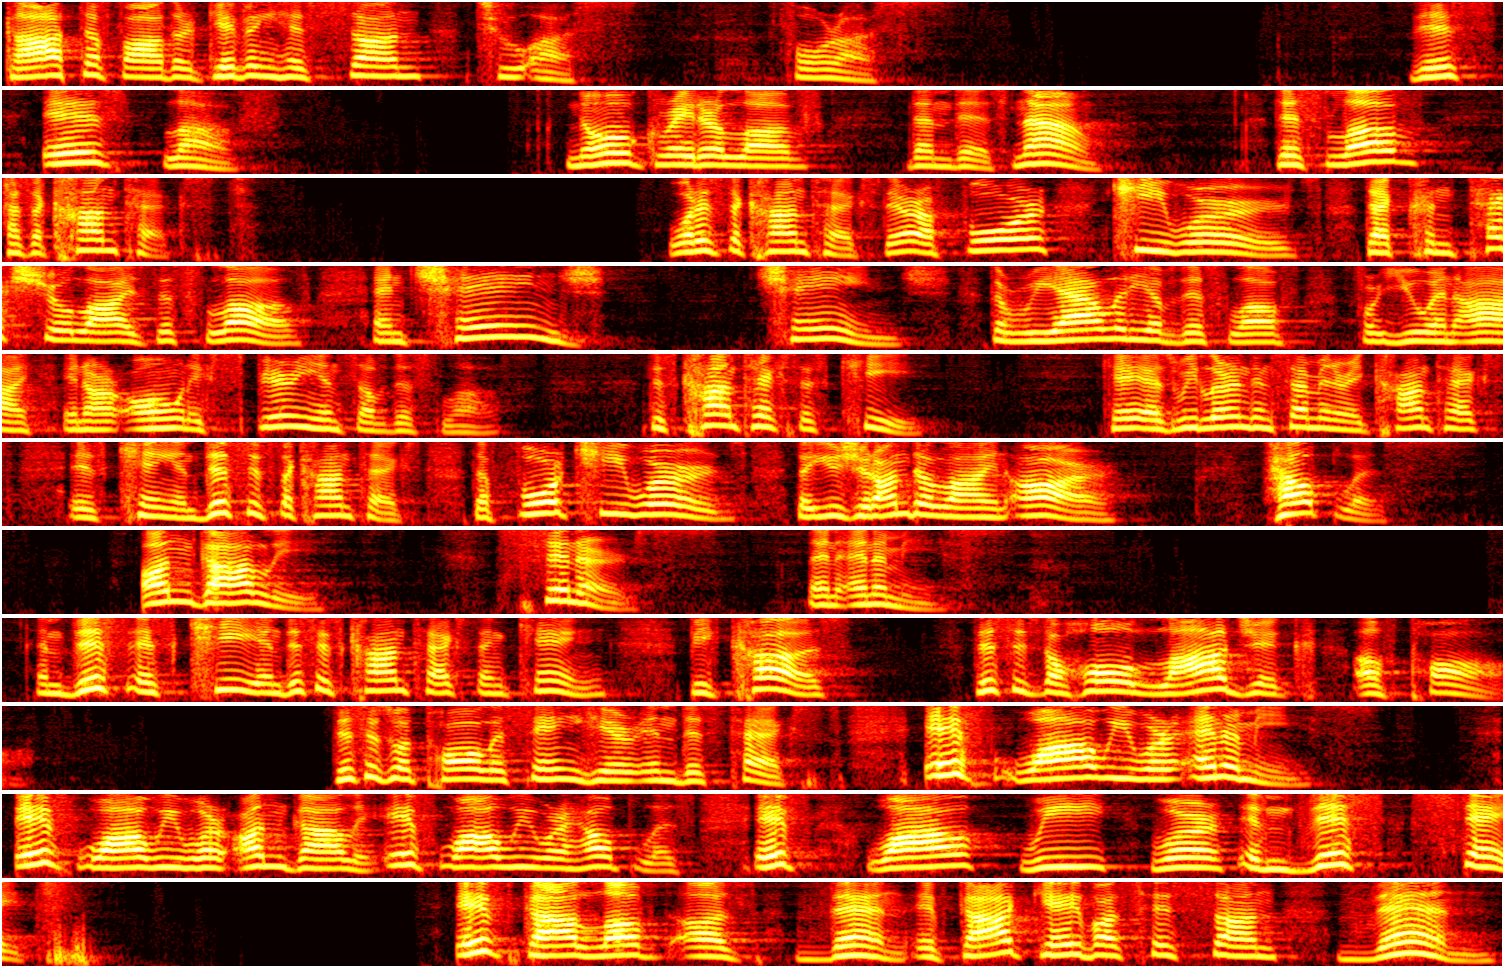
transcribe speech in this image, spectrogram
God the Father giving His Son to us, for us. This is love. No greater love than this. Now, this love has a context. What is the context? There are four key words that contextualize this love and change, change the reality of this love for you and I in our own experience of this love. This context is key. Okay, as we learned in seminary, context is king. And this is the context. The four key words that you should underline are helpless, ungodly, sinners, and enemies. And this is key, and this is context and king because this is the whole logic of Paul. This is what Paul is saying here in this text. If while we were enemies, if while we were ungodly, if while we were helpless, if while we were in this state, if God loved us then, if God gave us his son then,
